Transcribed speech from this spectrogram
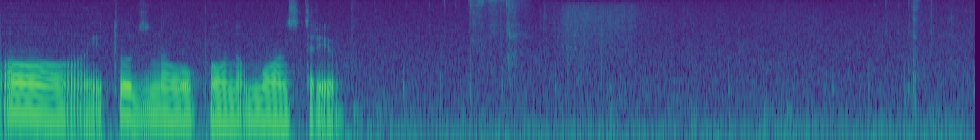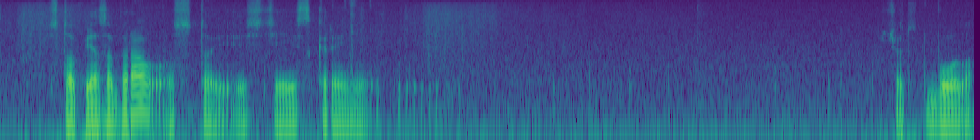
О, і тут знову повно монстрів. Стоп, я забрав ось той, з цієї скрині. Що тут було?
